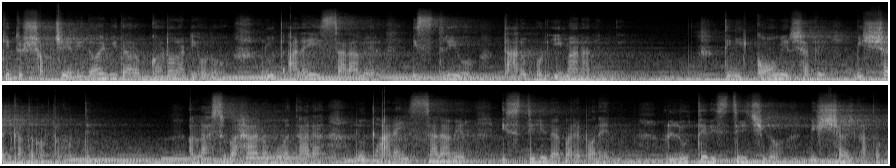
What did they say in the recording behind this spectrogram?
কিন্তু সবচেয়ে হৃদয় বিদারক ঘটনাটি হলো, লুত সালামের স্ত্রীও তার উপর ইমান আনেননি। তিনি কমের সাথে বিশ্বাসঘাতকতা করতেন। আল্লাহ সুবাহ তারা লুত আলাই সালামের স্ত্রীর ব্যাপারে বলেন, লুতের স্ত্রী ছিল বিশ্বাসঘাতক।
